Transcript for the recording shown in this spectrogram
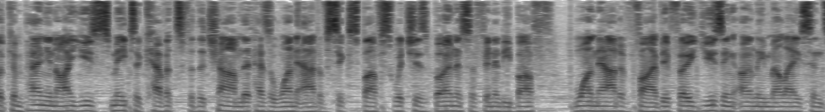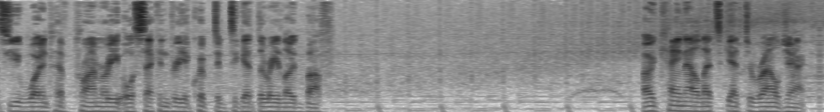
For companion I use Smeeta Kavats for the charm that has a 1 out of 6 buffs which is bonus affinity buff, 1 out of 5 if you're using only melee since you won't have primary or secondary equipped to get the reload buff. Okay now let's get to Railjack.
